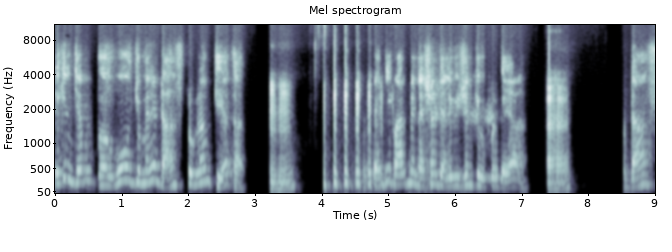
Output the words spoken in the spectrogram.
लेकिन जब वो जो मैंने डांस प्रोग्राम किया था तो पहली बार मैं नेशनल टेलीविज़न के ऊपर गया और डांस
